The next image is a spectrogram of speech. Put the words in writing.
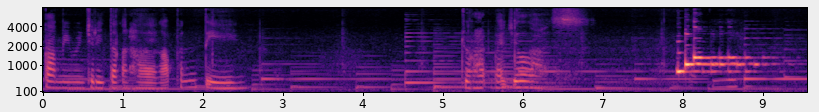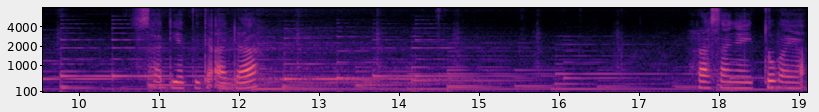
Kami menceritakan hal yang gak penting. Curhat gak jelas saat dia tidak ada, rasanya itu kayak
